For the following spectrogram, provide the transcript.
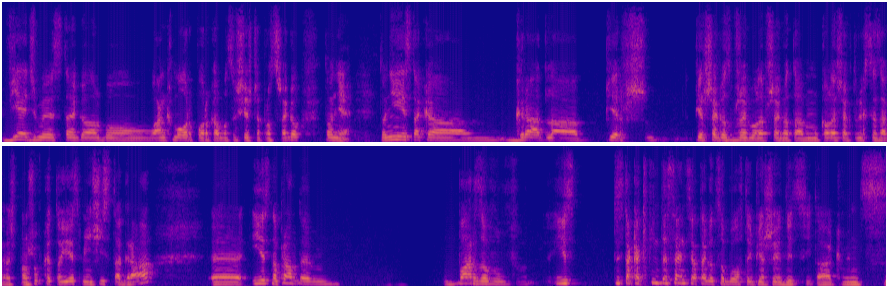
wiedźmy z tego, albo Ankh-Morpork, albo coś jeszcze prostszego, to nie. To nie jest taka gra dla pierwsz, pierwszego z brzegu lepszego tam kolesia, który chce zagrać w planszówkę, to jest mięsista gra y, i jest naprawdę bardzo jest to jest taka kwintesencja tego, co było w tej pierwszej edycji, tak? Więc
